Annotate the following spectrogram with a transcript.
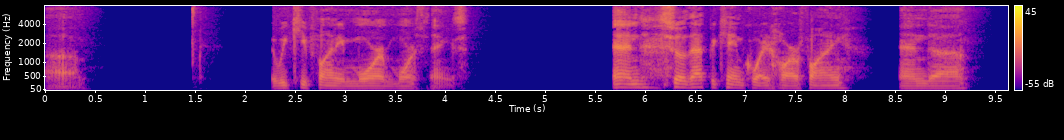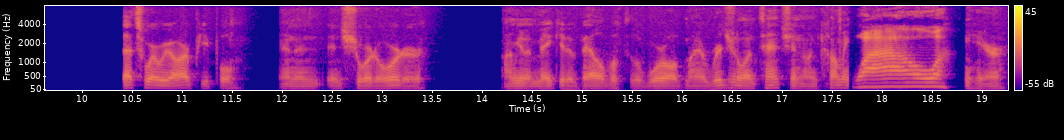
Um, we keep finding more and more things. And so that became quite horrifying. And uh, that's where we are, people. and in, in short order, I'm going to make it available to the world. My original intention on coming Wow. here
